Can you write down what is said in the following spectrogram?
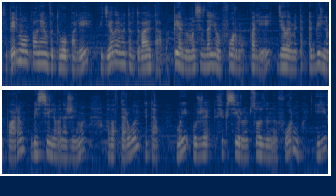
Теперь мы выполняем ВТО полей и делаем это в два этапа. Первый мы создаем форму полей, делаем это обильно паром, без сильного нажима, а во второй этап мы уже фиксируем созданную форму и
